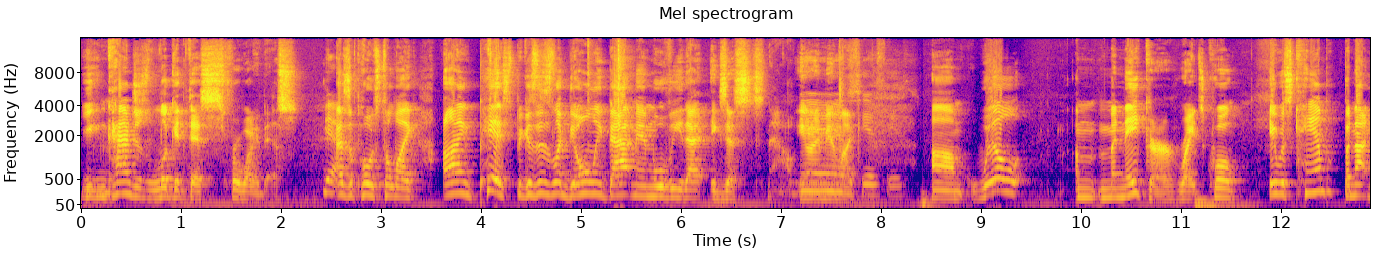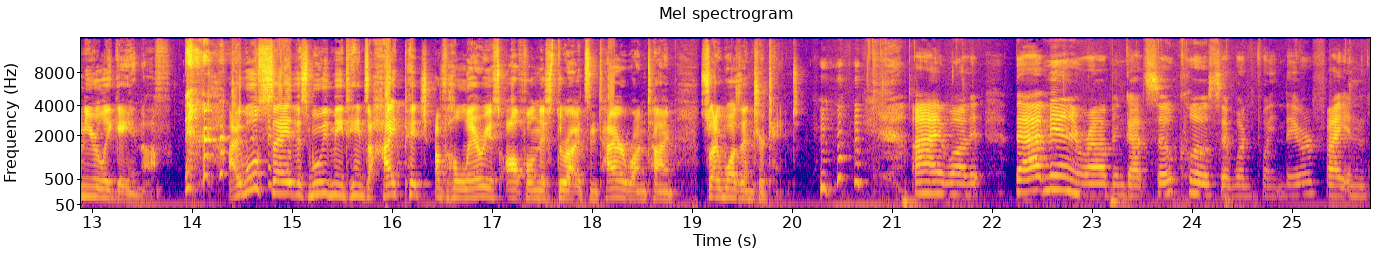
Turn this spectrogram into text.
you can kind of just look at this for what it is Yeah. as opposed to like I'm pissed because this is like the only Batman movie that exists now. You know what I mean? Like, yes, yes. um, Will Menaker writes, "quote It was camp, but not nearly gay enough." I will say this movie maintains a high pitch of hilarious awfulness throughout its entire runtime, so I was entertained. I want it. Batman and Robin got so close at one point. They were fighting.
